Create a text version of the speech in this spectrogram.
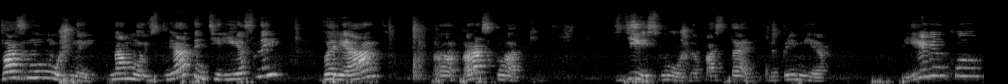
возможный, на мой взгляд, интересный вариант э, раскладки. Здесь можно поставить, например, беленькую.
